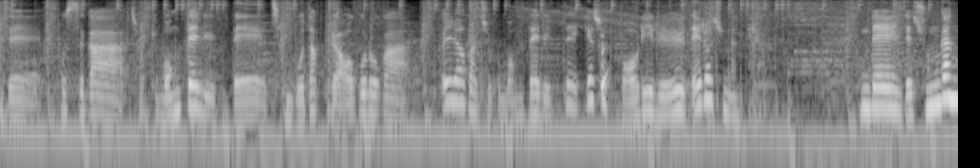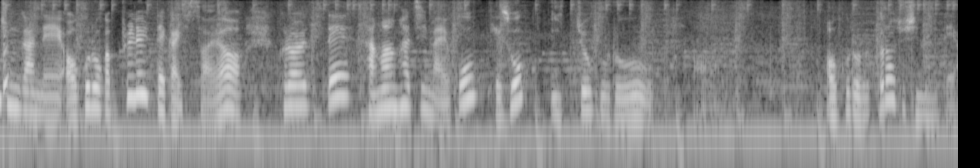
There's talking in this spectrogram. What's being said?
이제 보스가 저렇게 멍 때릴 때 지금 모닥불에 어그로가 끌려가지고 멍 때릴 때 계속 머리를 때려주면 돼요. 근데 이제 중간중간에 어그로가 풀릴 때가 있어요. 그럴 때 당황하지 말고 계속 이쪽으로 어, 어그로를 끌어주시면 돼요.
